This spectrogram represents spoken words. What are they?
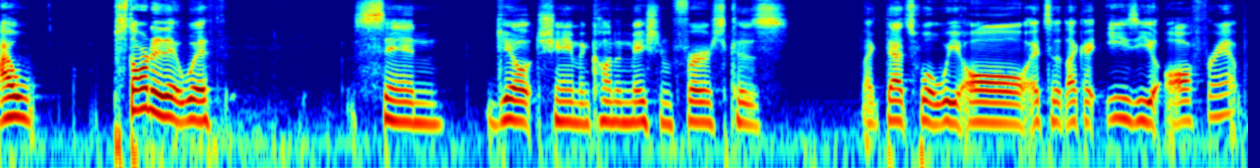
I started it with sin, guilt, shame, and condemnation first because, like, that's what we all. It's a, like an easy off ramp,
